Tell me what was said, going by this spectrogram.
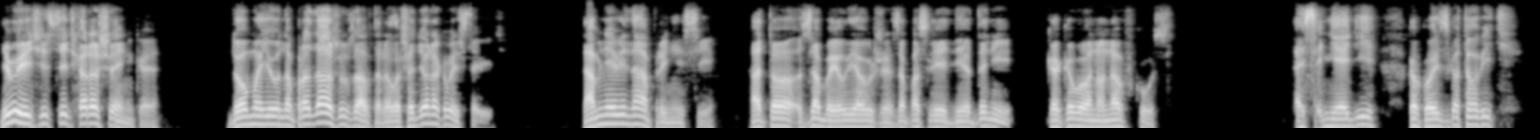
и вычистить хорошенько. Думаю, на продажу завтра лошаденок выставить. А мне вина принеси, а то забыл я уже за последние дни, каково оно на вкус. — А снеди какой изготовить?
